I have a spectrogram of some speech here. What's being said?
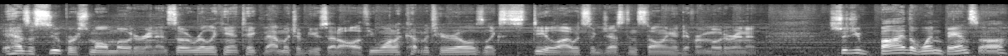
It has a super small motor in it, so it really can't take that much abuse at all. If you want to cut materials like steel, I would suggest installing a different motor in it. Should you buy the Wen bandsaw?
